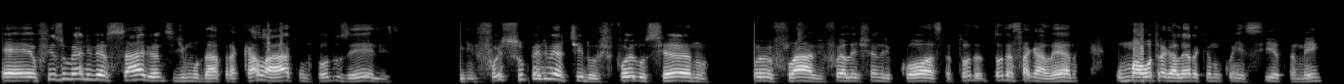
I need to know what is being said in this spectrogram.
É, eu fiz o meu aniversário antes de mudar para cá lá, com todos eles. E foi super divertido. Foi o Luciano, foi o Flávio, foi o Alexandre Costa, toda, toda essa galera. Uma outra galera que eu não conhecia também.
